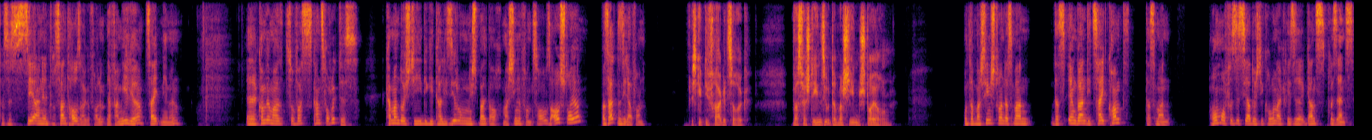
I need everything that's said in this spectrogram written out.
Das ist sehr eine interessante Aussage, vor allem der Familie Zeit nehmen. Äh, kommen wir mal zu was ganz Verrücktes. Kann man durch die Digitalisierung nicht bald auch Maschinen von zu Hause aussteuern? Was halten Sie davon? Ich gebe die Frage zurück. Was verstehen Sie unter Maschinensteuerung? Unter Maschinensteuerung, dass man, dass irgendwann die Zeit kommt, dass man Homeoffice ist ja durch die Corona-Krise ganz präsent.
